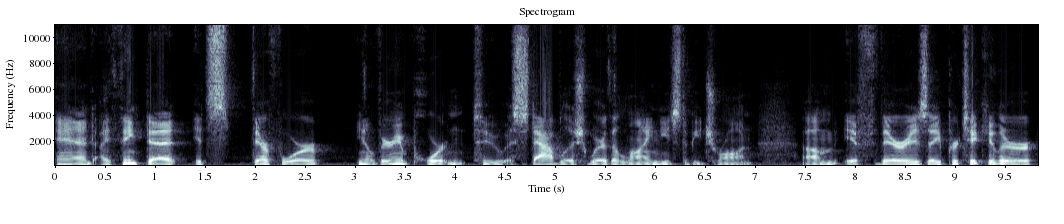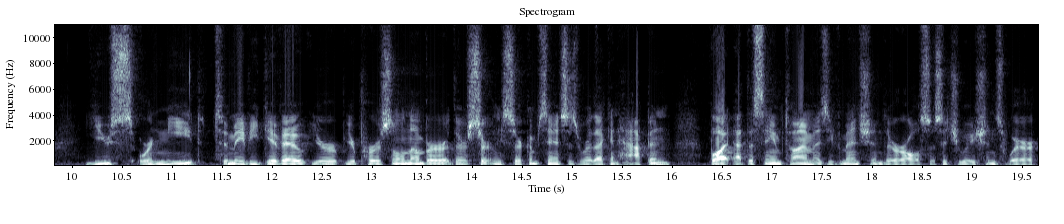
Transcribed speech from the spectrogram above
and I think that it's therefore you know very important to establish where the line needs to be drawn. Um, if there is a particular use or need to maybe give out your, your personal number. There are certainly circumstances where that can happen, but at the same time, as you've mentioned, there are also situations where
